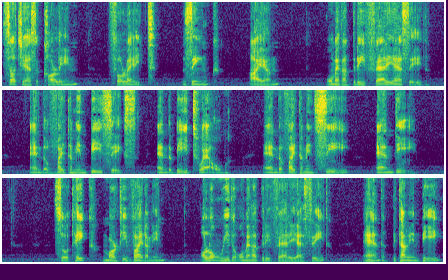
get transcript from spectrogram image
such as choline, folate, zinc, iron, omega-3 fatty acid, and the vitamin B6 and the B12 and the vitamin C and D. So take multivitamin along with omega-3 fatty acid and vitamin B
